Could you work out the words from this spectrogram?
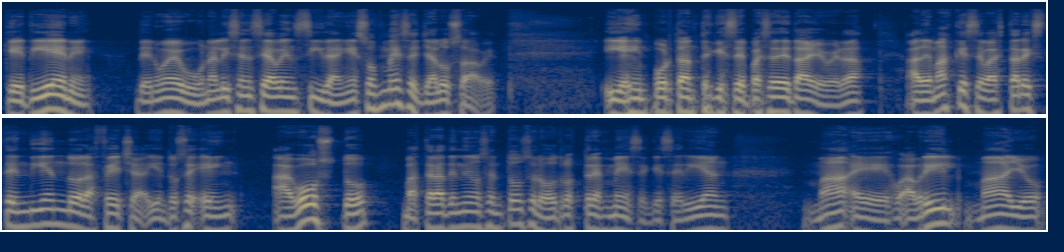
que tiene, de nuevo, una licencia vencida en esos meses, ya lo sabe. Y es importante que sepa ese detalle, ¿verdad? Además que se va a estar extendiendo la fecha y entonces en agosto va a estar atendiéndose entonces los otros tres meses, que serían eh, abril, mayo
